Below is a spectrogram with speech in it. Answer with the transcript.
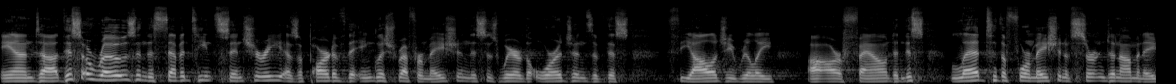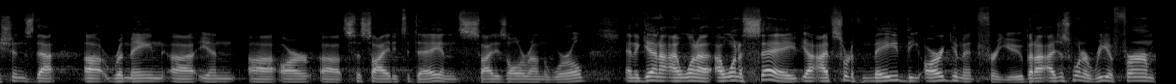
And uh, this arose in the 17th century as a part of the English Reformation. This is where the origins of this theology really uh, are found. And this led to the formation of certain denominations that uh, remain uh, in uh, our uh, society today and societies all around the world. And again, I want to I wanna say, yeah, I've sort of made the argument for you, but I, I just want to reaffirm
